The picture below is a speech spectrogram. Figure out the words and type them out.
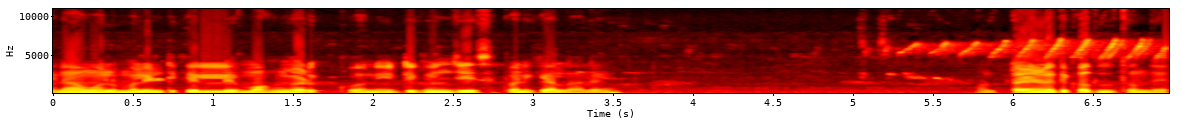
అయినా మళ్ళీ మళ్ళీ ఇంటికి వెళ్ళి మొహం కడుక్కొని టిఫిన్ చేసి పనికి వెళ్ళాలి. ట్రైన్ అయితే కదులుతుంది.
